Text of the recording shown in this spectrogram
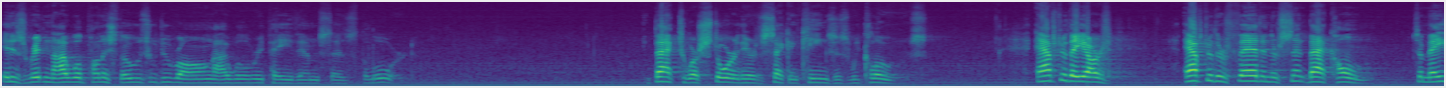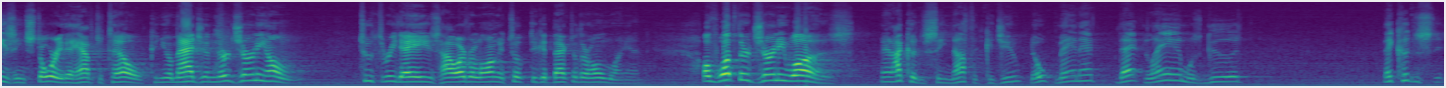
It is written, I will punish those who do wrong, I will repay them, says the Lord back to our story there, the Second Kings, as we close. After they are, after they're fed and they're sent back home, it's an amazing story they have to tell. Can you imagine their journey home? Two, three days, however long it took to get back to their homeland. Of what their journey was. Man, I couldn't see nothing. Could you? Nope. Man, that, that lamb was good. They couldn't see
